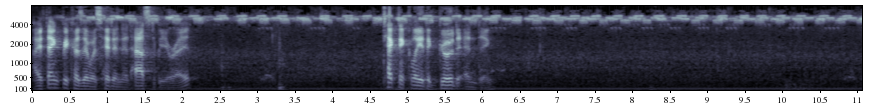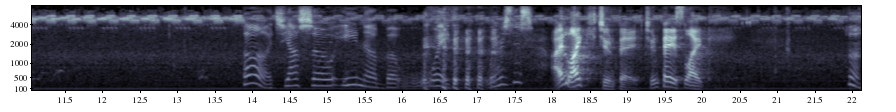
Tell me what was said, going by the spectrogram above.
I think because it was hidden, it has to be, right? Technically, the good ending. Oh, it's Yaso Ina, but wait, where is this? I like Junpei. Junpei is like Huh.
